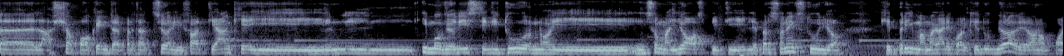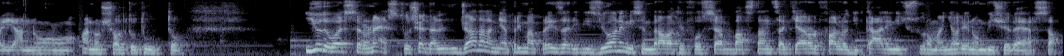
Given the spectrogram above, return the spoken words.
eh, lascia poche interpretazioni. Infatti, anche i, i, i moviolisti di turno, i, insomma, gli ospiti, le persone in studio che prima magari qualche dubbio l'avevano, poi hanno, hanno sciolto tutto. Io devo essere onesto, cioè dal, già dalla mia prima presa di visione mi sembrava che fosse abbastanza chiaro il fallo di Kalinic su Romagnoli e non viceversa.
